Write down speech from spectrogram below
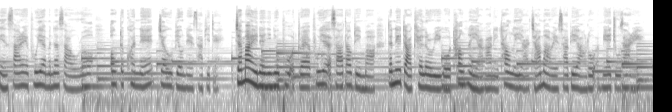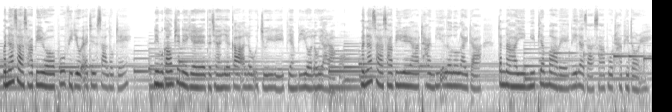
ခင်စားတဲ့ဖူးရဲ့မနက်စာကိုတော့အုတ်တစ်ခွက်နဲ့ကြက်ဥပြုံးနဲ့စားဖြစ်တယ် ကျန်းမာရေးနဲ့ညီညွတ်ဖို့အတွက်ဖူးရဲ့အစားအသောက်တွေမှာတစ်နေ့တာကယ်လိုရီကို1200ကနေ1400ကြားမှာပဲစားပြည့်အောင်လို့အမြဲကြိုးစားတယ်။မနက်စာစားပြီးတော့ဖူးဗီဒီယို edit စလုပ်တယ်။နေမကောင်းဖြစ်နေခဲ့တဲ့တကြံရက်ကအလုပ်အကျွေးတွေပြန်ပြီးတော့လုပ်ရတာပေါ့။မနက်စာစားပြီးတဲ့ကထိုင်ပြီးအလုပ်လုပ်လိုက်တာတနာရီမီးပြတ်မှပဲနေ့လယ်စာစားဖို့ထားဖြစ်တော့တယ်။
